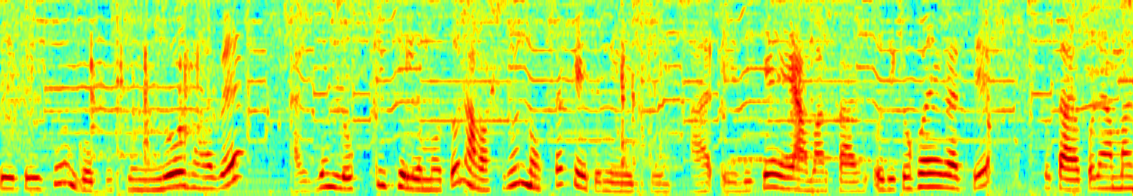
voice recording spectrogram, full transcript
পেয়ে পেয়েছে গপু সুন্দরভাবে একদম লক্ষ্মী ছেলের মতন আমার সঙ্গে নখটা কেটে নিয়েছে। আর এদিকে আমার কাজ ওদিকে হয়ে গেছে, তো তারপরে আমার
